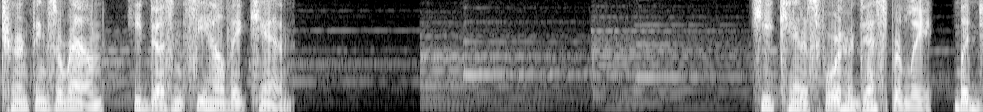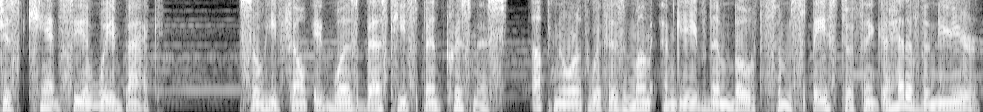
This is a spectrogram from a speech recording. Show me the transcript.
turn things around, he doesn't see how they can. He cares for her desperately, but just can't see a way back. So he felt it was best he spent Christmas up north with his mum and gave them both some space to think ahead of the new year.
